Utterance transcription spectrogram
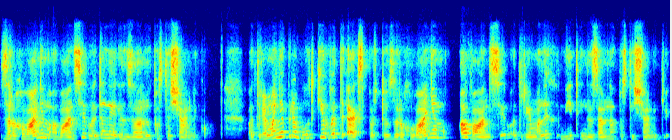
з урахуванням авансів, виданих іноземним постачальником, отримання прибутків від експорту з урахуванням авансів, отриманих від іноземних постачальників.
